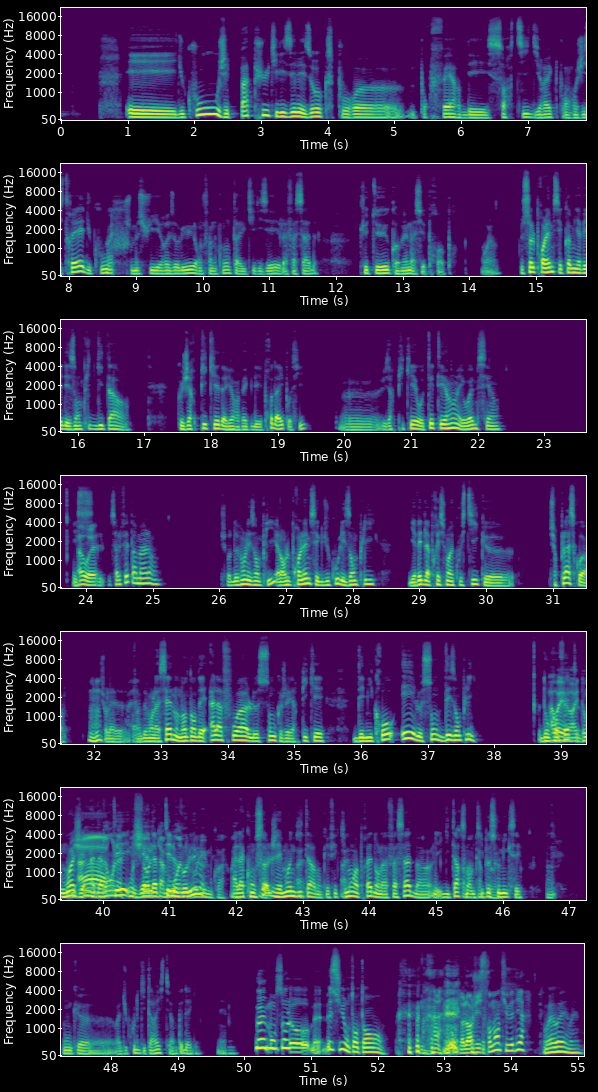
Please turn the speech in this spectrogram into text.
Et du coup, j'ai pas pu utiliser les aux pour, euh, pour faire des sorties directes pour enregistrer. Du coup, Ouais. je me suis résolu, en fin de compte, à utiliser la façade, qui était quand même assez propre. Voilà. Le seul problème, c'est comme il y avait des amplis de guitare que j'ai repiqué d'ailleurs avec des Prodype aussi. Euh, j'ai repiqué au TT1 et au MC1. Et Ah ouais. ça, ça le fait pas mal. hein. Sur devant les amplis. Alors le problème, c'est que du coup, les amplis, il y avait de la pression acoustique euh, sur place, quoi. Sur la, enfin, devant la scène, on entendait à la fois le son que j'avais repiqué des micros et le son des amplis. Donc Ah en ouais, fait, ouais, donc, moi j'ai adapté, j'ai console, adapté le volume, quoi. à la console, j'avais moins de Ouais. guitare. Donc effectivement, après, dans la façade, ben, les guitares Ça sont un petit un peu sous-mixées. Ouais. Donc euh, du coup, le guitariste est un peu deg. Mais, mon solo mais, mais si, on t'entend Dans l'enregistrement, tu veux dire? Ouais, ouais, ouais.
